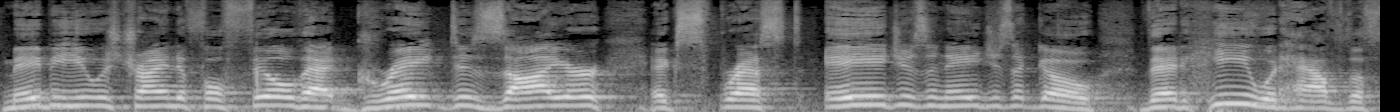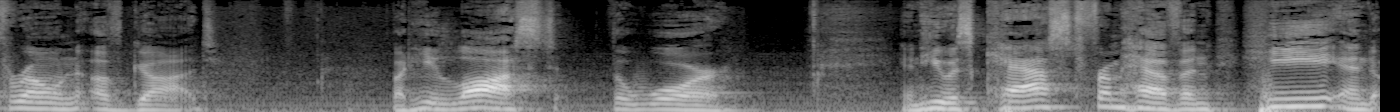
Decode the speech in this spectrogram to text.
Maybe he was trying to fulfill that great desire expressed ages and ages ago that he would have the throne of God. But he lost the war. And he was cast from heaven, he and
